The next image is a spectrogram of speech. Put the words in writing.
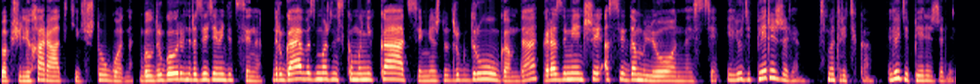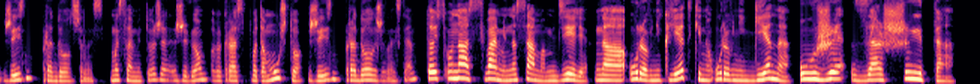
вообще лихорадки, что угодно. Был другой уровень развития медицины, другая возможность коммуникации между друг другом, да, гораздо меньшей осведомленности. И люди пережили. Смотрите-ка, люди пережили, жизнь продолжилась. Мы с вами тоже живем как раз потому, что жизнь продолжилась. Да? То есть у нас с вами на самом деле на уровне клетки, на уровне гена уже зашита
